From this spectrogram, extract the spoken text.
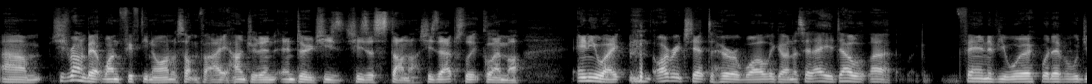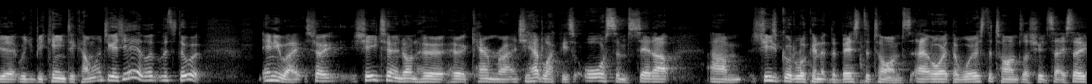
Um, she's run about 159 or something for 800, and and dude, she's she's a stunner. She's absolute glamour. Anyway, I reached out to her a while ago and I said, "Hey Adele, uh, fan of your work, whatever. Would you would you be keen to come on?" She goes, "Yeah, let, let's do it." Anyway, so she turned on her her camera and she had like this awesome setup. Um, she's good looking at the best of times, uh, or at the worst of times, I should say. So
